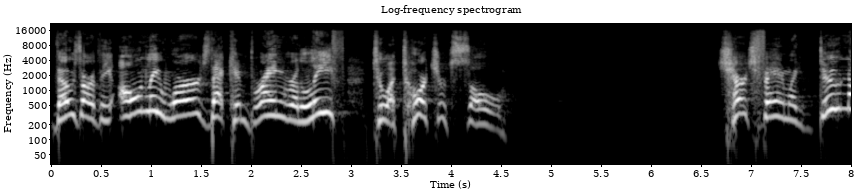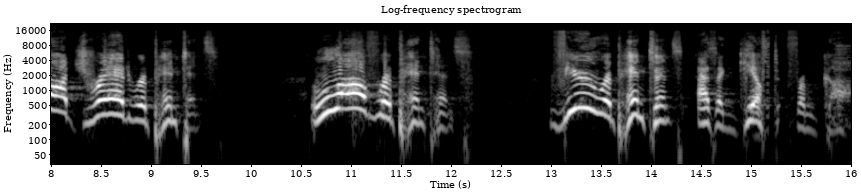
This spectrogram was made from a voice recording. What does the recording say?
Those are the only words that can bring relief to a tortured soul. Church family, do not dread repentance. Love repentance. View repentance as a gift from God.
